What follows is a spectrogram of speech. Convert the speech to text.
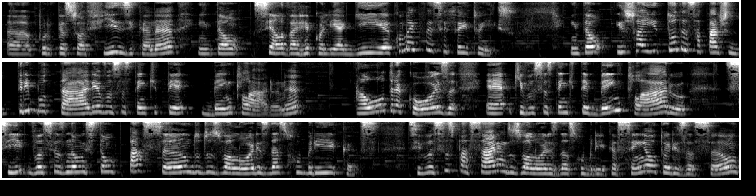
uh, por pessoa física, né? Então, se ela vai recolher a guia, como é que vai ser feito isso? Então, isso aí, toda essa parte tributária vocês têm que ter bem claro, né? A outra coisa é que vocês têm que ter bem claro se vocês não estão passando dos valores das rubricas. Se vocês passarem dos valores das rubricas sem autorização,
